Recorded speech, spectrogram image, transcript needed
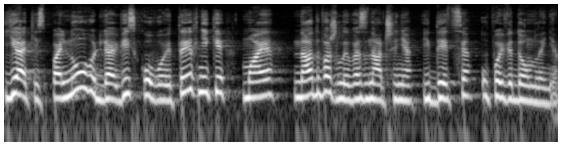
Якість пального для військової техніки має надважливе значення. Йдеться у повідомленні.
